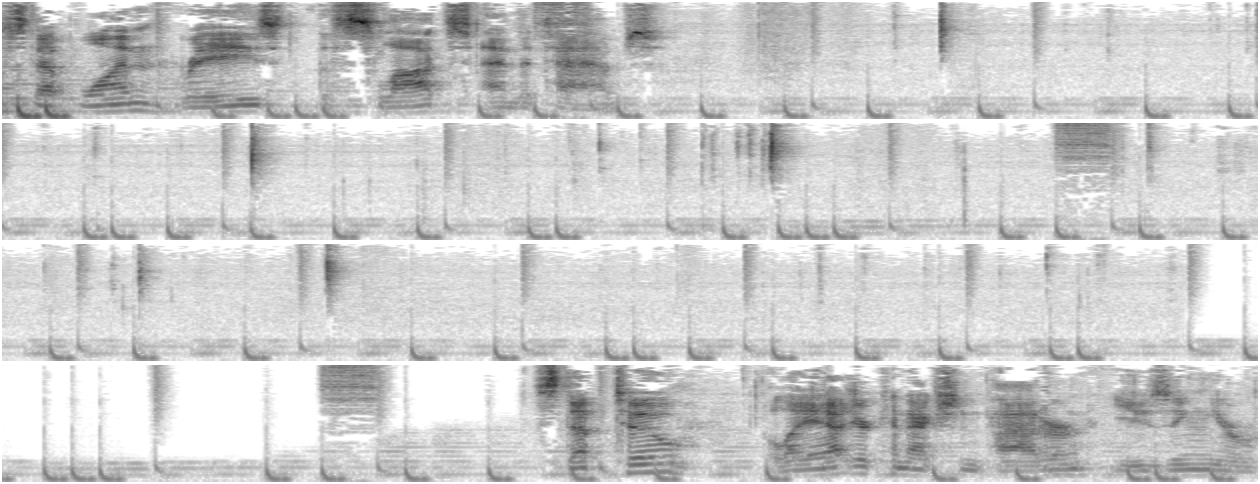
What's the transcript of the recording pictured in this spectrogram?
Step 1. Raise the slots and the tabs. Step 2. Lay out your connection pattern using your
